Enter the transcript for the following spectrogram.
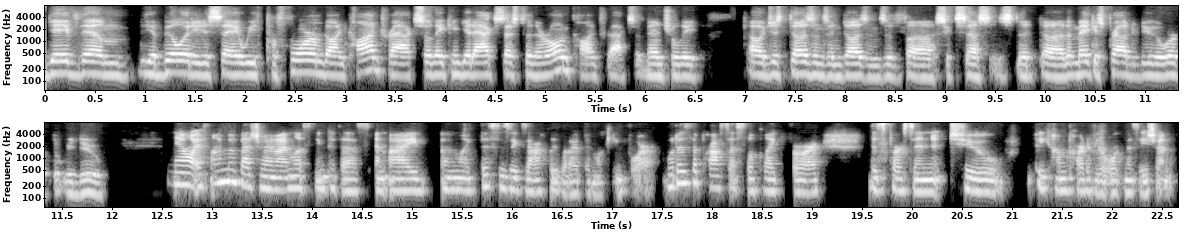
gave them the ability to say, We've performed on contracts so they can get access to their own contracts eventually. Oh, just dozens and dozens of uh, successes that uh, that make us proud to do the work that we do. Now, if I'm a veteran and I'm listening to this and I am like, this is exactly what I've been looking for, what does the process look like for this person to become part of your organization?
